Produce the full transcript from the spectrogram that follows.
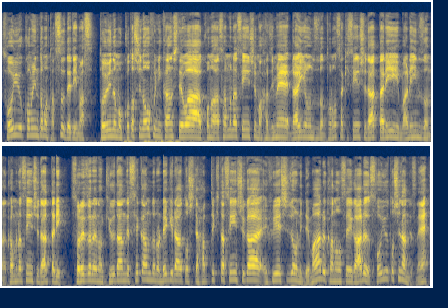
そういうコメントも多数出ています。というのも今年のオフに関しては、この浅村選手もはじめ、ライオンズの外崎選手であったり、マリーンズの中村選手であったり、それぞれの球団でセカンドのレギュラーとして張ってきた選手が FA 市場に出回る可能性がある、そういう年なんですね。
